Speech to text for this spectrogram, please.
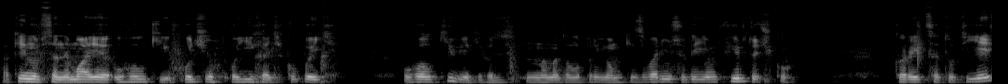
А кинувся, немає уголків. Хочу поїхати купити уголків якихось на металоприйомки. Зварю сюди їм фірточку. Кориця тут є.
